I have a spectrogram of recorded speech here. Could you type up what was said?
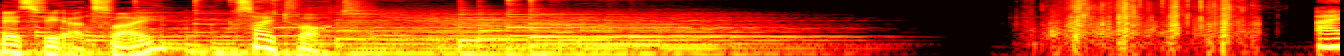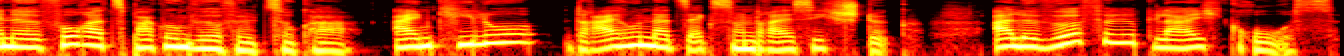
SWA 2 Zeitwort Eine Vorratspackung Würfelzucker. Ein Kilo, 336 Stück. Alle Würfel gleich groß.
